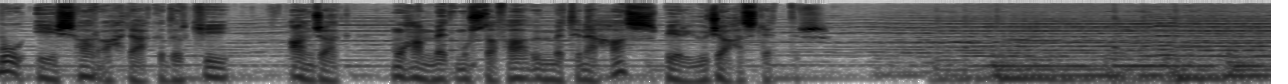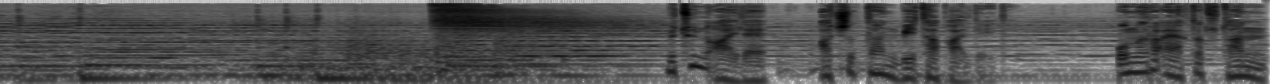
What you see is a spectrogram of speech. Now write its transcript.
Bu İsar ahlakıdır ki ancak Muhammed Mustafa ümmetine has bir yüce haslettir. Bütün aile açlıktan bitap haldeydi. Onları ayakta tutan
